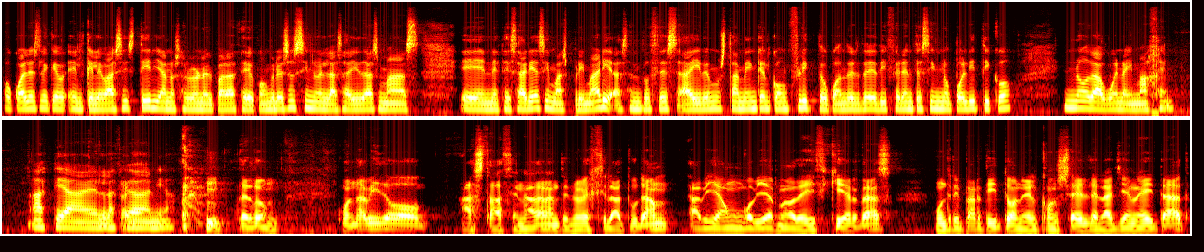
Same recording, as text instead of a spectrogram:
o cuál es el que, el que le va a asistir, ya no solo en el Palacio de Congresos, sino en las ayudas más eh, necesarias y más primarias. Entonces, ahí vemos también que el conflicto, cuando es de diferente signo político, no da buena imagen hacia la ciudadanía. Perdón. Cuando ha habido hasta hace nada, en la anterior legislatura, había un gobierno de izquierdas, un tripartito en el Consejo de la Generalitat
